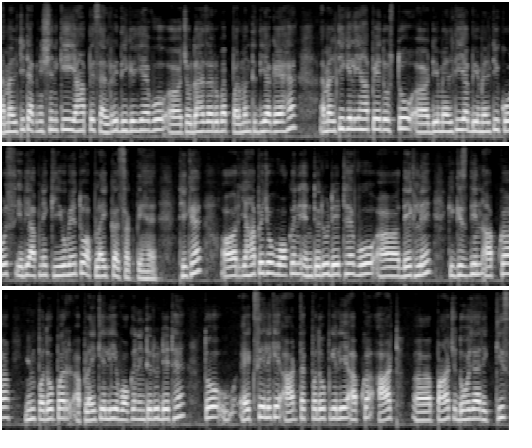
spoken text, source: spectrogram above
एमएलटी टेक्नीशियन की यहाँ पे सैलरी दी गई है वो चौदह हज़ार रुपये पर मंथ दिया गया है। एमएलटी के लिए यहाँ पे दोस्तों डी या बी कोर्स यदि आपने किए हुए हैं तो अप्लाई कर सकते हैं। ठीक है? और यहाँ पे जो वॉक इन इंटरव्यू डेट है वो आ, देख लें कि किस दिन आपका इन पदों पर अप्लाई के लिए वॉक इन इंटरव्यू डेट है। तो एक से लेके आठ तक पदों के लिए आपका आठ पाँच दो हज़ार इक्कीस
